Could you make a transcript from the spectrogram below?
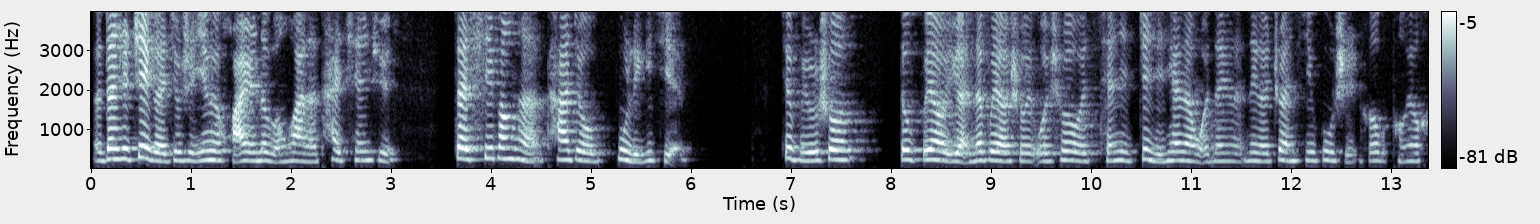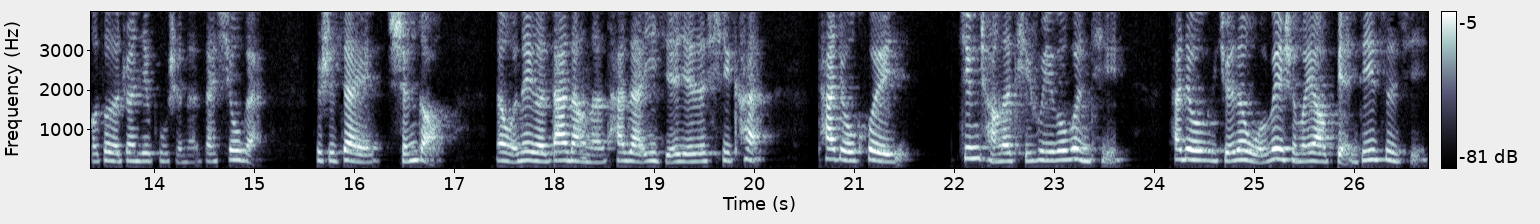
呃，但是这个就是因为华人的文化呢太谦虚。在西方呢，他就不理解。就比如说，都不要远的不要说。我说我前几这几天呢，我那个那个传记故事和朋友合作的传记故事呢，在修改，就是在审稿。那我那个搭档呢，他在一节节的细看，他就会经常的提出一个问题，他就觉得我为什么要贬低自己？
